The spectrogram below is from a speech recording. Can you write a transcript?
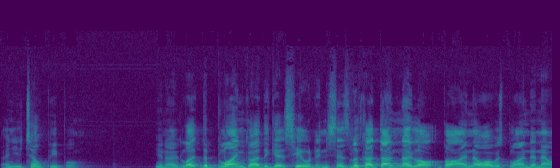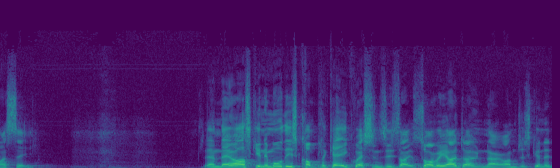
and you tell people. You know, like the blind guy that gets healed and he says, Look, I don't know a lot, but I know I was blind and now I see and they're asking him all these complicated questions. He's like, sorry, I don't know. I'm just gonna,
